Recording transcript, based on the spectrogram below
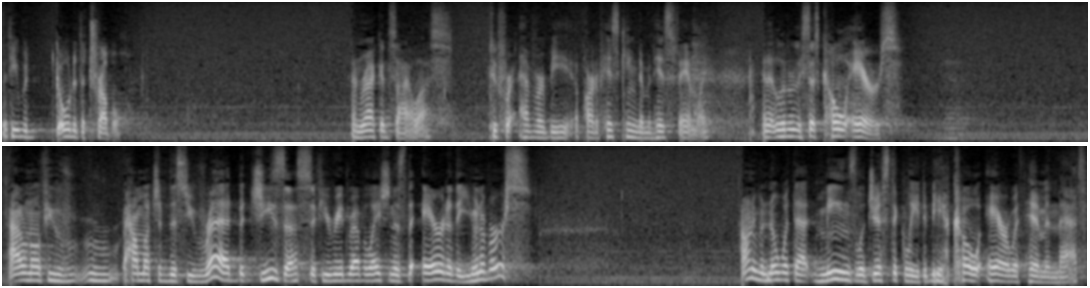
That He would go to the trouble and reconcile us to forever be a part of His kingdom and His family. And it literally says co heirs. I don't know if you how much of this you've read, but Jesus, if you read Revelation, is the heir to the universe. I don't even know what that means logistically to be a co heir with him in that.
